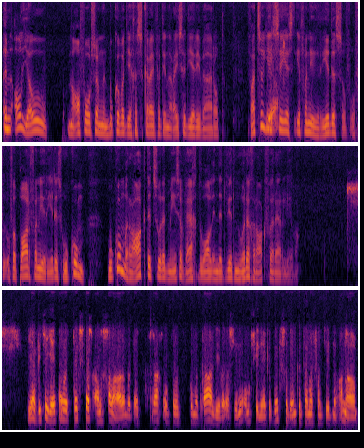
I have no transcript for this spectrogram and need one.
in al jou navorsing en boeke wat jy geskryf het en reise deur die wêreld. Wat sou jy ja. sê is een van die redes of of of 'n paar van die redes hoekom hoekom raak dit sodat mense wegdwaal en dit weer nodig raak vir herlewing? Ja, weet jy jy het nou 'n teksvers aangehaal wat ek graag op wil kommentaar lewer as jy nie omsien nie. Ek het net gedink het dan van dit nou aan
